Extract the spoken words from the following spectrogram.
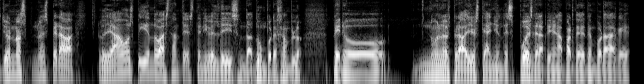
yo no, no esperaba, lo llevábamos pidiendo bastante, este nivel de Jason Tatum, por ejemplo, pero no me lo esperaba yo este año después de la primera parte de temporada que,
